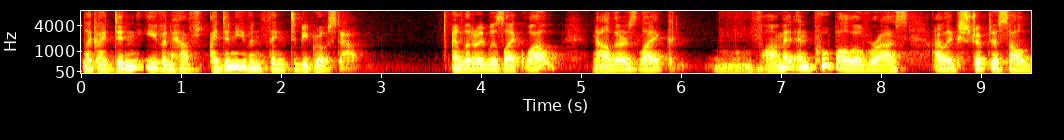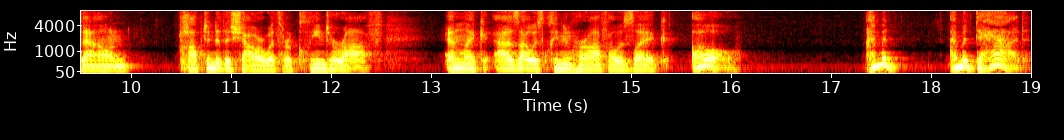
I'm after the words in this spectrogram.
like, I didn't even have, I didn't even think to be grossed out. I literally was like, well, now there's like vomit and poop all over us. I like stripped us all down, hopped into the shower with her, cleaned her off. And like, as I was cleaning her off, I was like, oh, I'm a I'm a dad.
